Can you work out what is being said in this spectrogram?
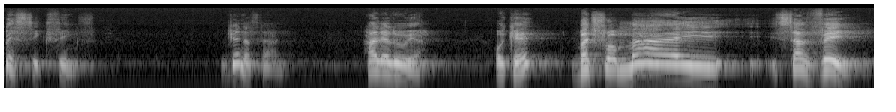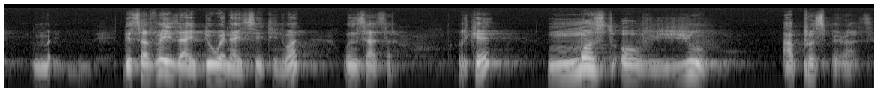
basic things. Do you understand? Hallelujah. Okay? But from my survey, the surveys I do when I sit in what? Unsasa. Okay? Most of you are prosperous.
